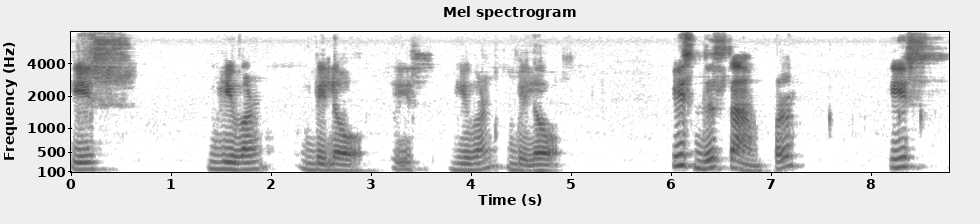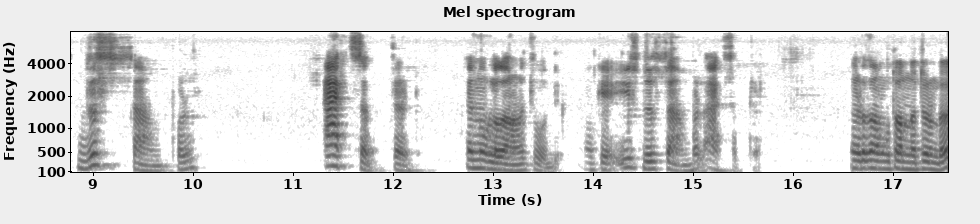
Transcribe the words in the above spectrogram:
is given below is given below. Is this sample is this sample accepted? എന്നുള്ളതാണ് ചോദ്യം. Okay is this sample accepted ഇവിടെ നമുക്ക് തന്നിട്ടുണ്ട്.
